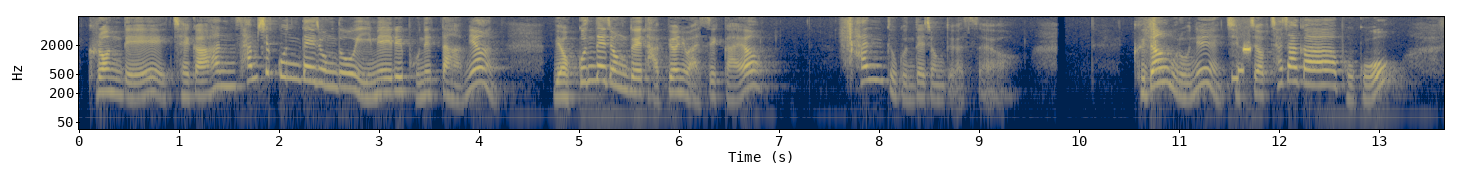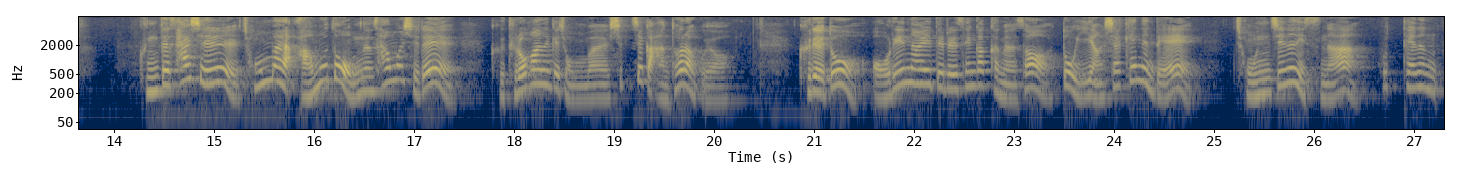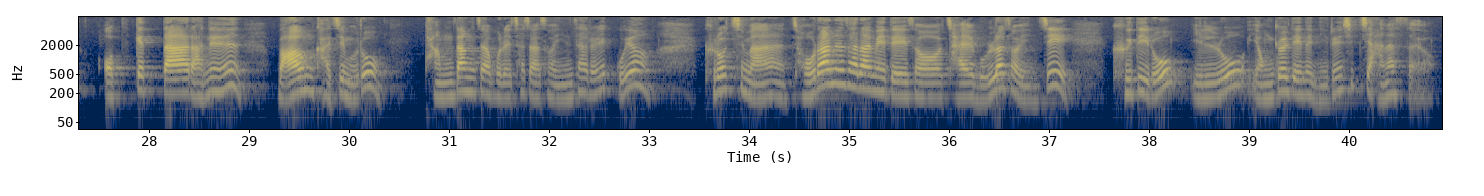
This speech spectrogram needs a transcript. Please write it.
그런데 제가 한 30군데 정도 이메일을 보냈다 하면 몇 군데 정도의 답변이 왔을까요? 한 두 군데 정도였어요. 그 다음으로는 직접 찾아가 보고 근데 사실 정말 아무도 없는 사무실에 그 들어가는 게 정말 쉽지가 않더라고요. 그래도 어린아이들을 생각하면서 또 이양 시작했는데 존지는 있으나 후퇴는 없겠다라는 마음가짐으로 담당자분을 찾아서 인사를 했고요. 그렇지만 저라는 사람에 대해서 잘 몰라서인지 그 뒤로 일로 연결되는 일은 쉽지 않았어요.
